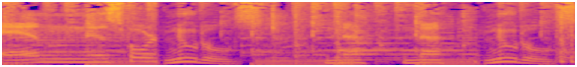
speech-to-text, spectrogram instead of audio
N is for Noodles. N, N. Noodles.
